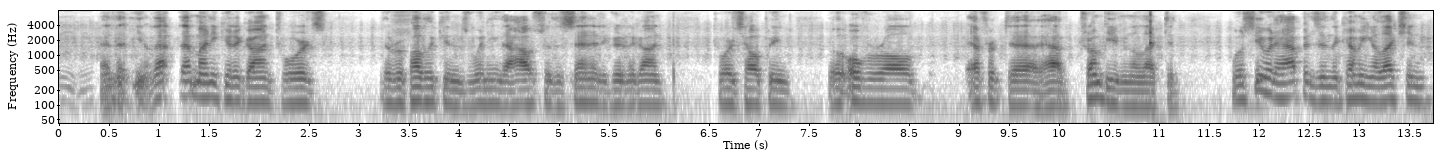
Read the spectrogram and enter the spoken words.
Mm-hmm. and that you know that that money could have gone towards the Republicans winning the House or the Senate. It could have gone towards helping the overall effort to have Trump even elected. We'll see what happens in the coming election,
